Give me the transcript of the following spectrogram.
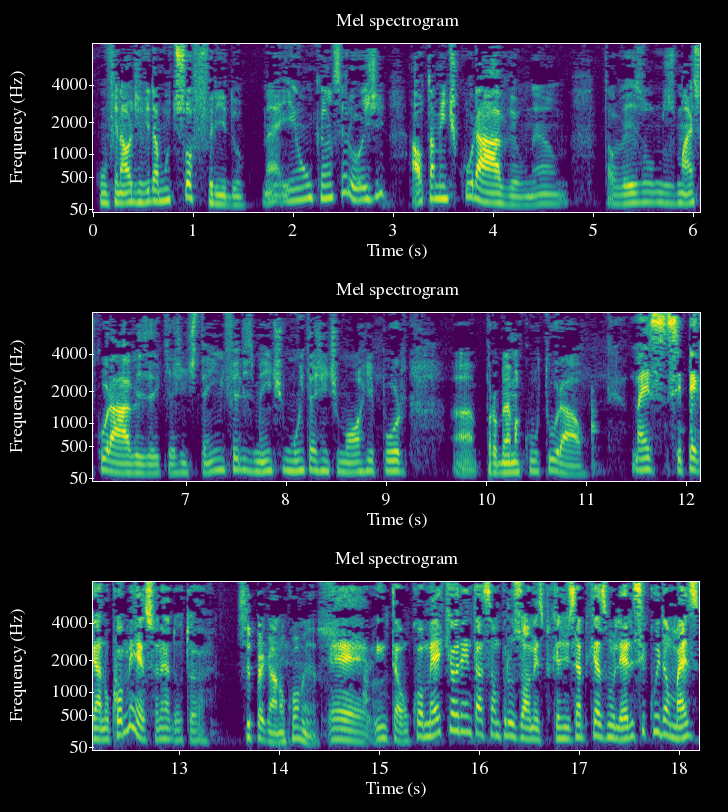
com um final de vida muito sofrido, né? E é um câncer hoje altamente curável, né? Talvez um dos mais curáveis aí que a gente tem. Infelizmente, muita gente morre por ah, problema cultural. Mas se pegar no começo, né, doutor? Se pegar no começo. É, então, como é que é a orientação para os homens? Porque a gente sabe que as mulheres se cuidam mais,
